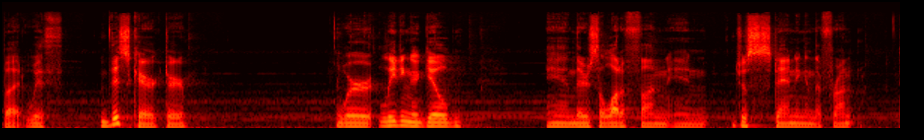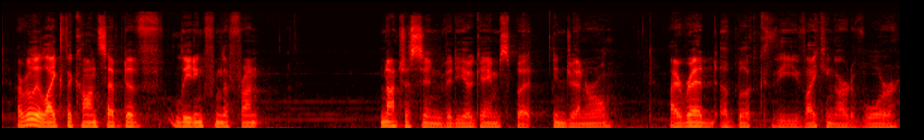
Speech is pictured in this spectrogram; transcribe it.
But with this character, we're leading a guild and there's a lot of fun in just standing in the front. I really like the concept of leading from the front, not just in video games, but in general. I read a book, The Viking Art of War,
